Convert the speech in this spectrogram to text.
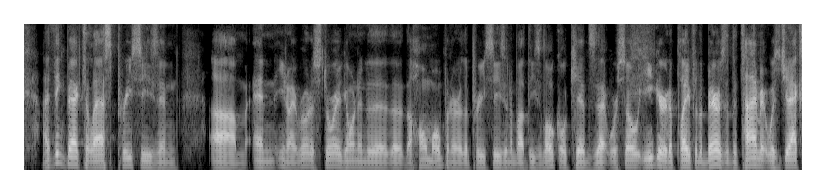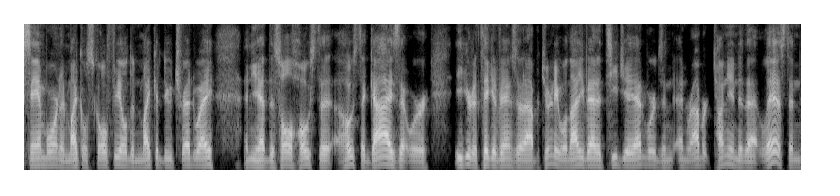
I think back to last preseason, um, and you know, I wrote a story going into the, the, the home opener of the preseason about these local kids that were so eager to play for the Bears. At the time, it was Jack Sanborn and Michael Schofield and Micah Dew Treadway, and you had this whole host of host of guys that were eager to take advantage of that opportunity. Well, now you've added T.J. Edwards and, and Robert Tonyan to that list, and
